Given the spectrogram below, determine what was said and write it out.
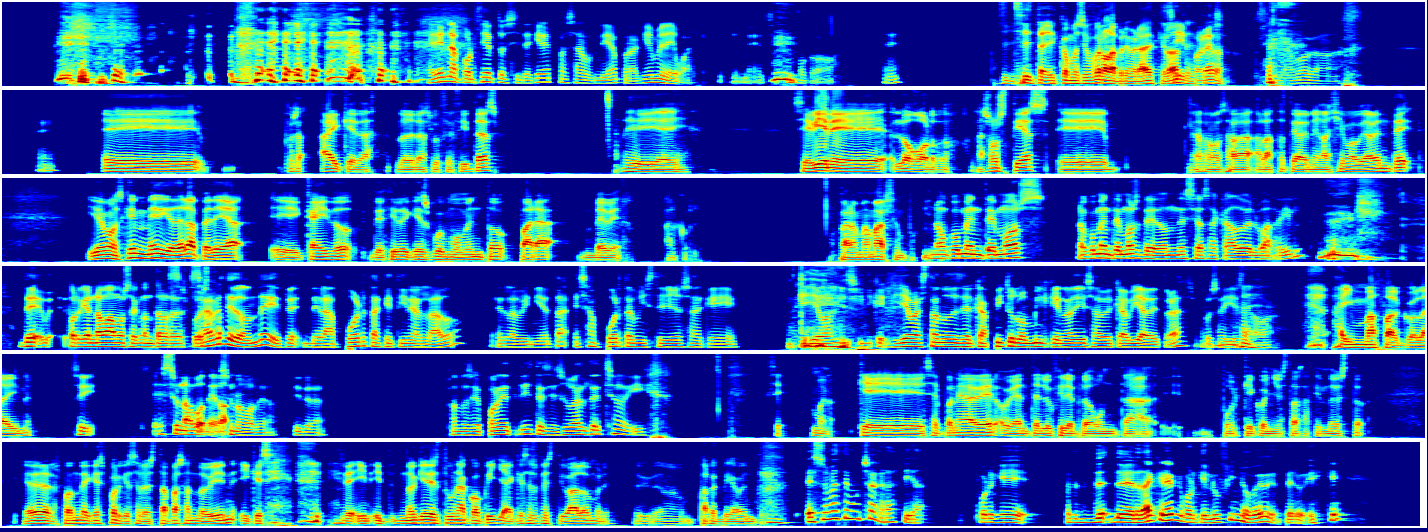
Elena, por cierto, si te quieres pasar un día por aquí, me da igual. Irme, sí, un poco. Sí, sí, está- Como si fuera la primera vez que lo sí, haces, por claro. eso. Sí, tampoco- Eh, pues ahí queda lo de las lucecitas. Eh, se viene lo gordo, las hostias. Eh, ahora vamos a la, a la azotea de Negashima, obviamente. Y vemos que en medio de la pelea, eh, Kaido decide que es buen momento para beber alcohol. Para mamarse un poquito. No comentemos, no comentemos de dónde se ha sacado el barril, De- porque no vamos a encontrar respuesta. ¿Sabes de dónde? De, de la puerta que tiene al lado, en la viñeta. Esa puerta misteriosa que, que, lleva, que- que lleva estando desde el capítulo 1000 que nadie sabe que había detrás. Pues ahí estaba. Hay mazo alcohol ahí, ¿no? Sí, Es una bodega. es una bodega, literal. Cuando se pone triste, se sube al techo y. Sí, bueno, que se pone a ver, obviamente Luffy le pregunta ¿por qué coño estás haciendo esto? Y que le responde que es porque se lo está pasando bien y que sí, y dice, "Y- y no quieres tú una copilla, que es el festival, hombre, Dice, "No, prácticamente. Eso me hace mucha gracia. Porque. De, de verdad creo que porque Luffy no bebe, pero es que.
